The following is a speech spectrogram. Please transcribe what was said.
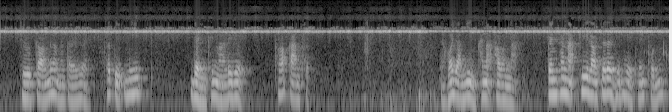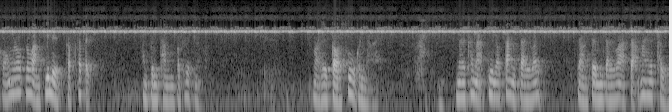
ๆสืบต่อเนื่องกันไปเรื่อยสตินี้เด่นขึ้นมาเรื่อยๆเพราะการฝึกแต่ว่าอย่างยิ่งขณะภาวนา เป็นขณะที่เราจะได้เห็นเหตุเห็นผลของระหว่างกิเลสกับสติมันเป็นธรรมประเภทหนึ่งมาให้ต่อสู้กันอย่างในขณะที่เราตั้งใจไว้ อย่างเต็มใจว่าจะไม่ให้เผลอ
